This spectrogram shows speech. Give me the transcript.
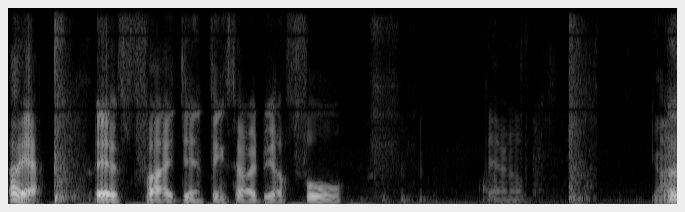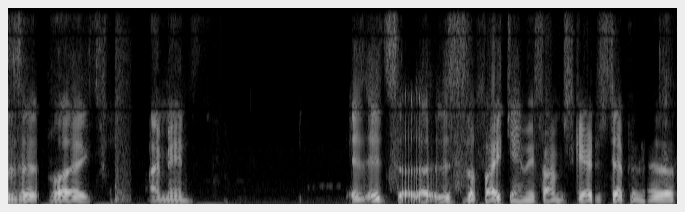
Oh yeah. If I didn't think so, I'd be a fool. Fair enough. This is it. Like, I mean, it, it's uh, this is a fight game. If I'm scared to step in the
